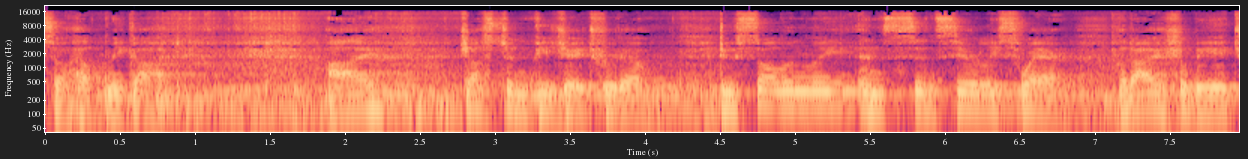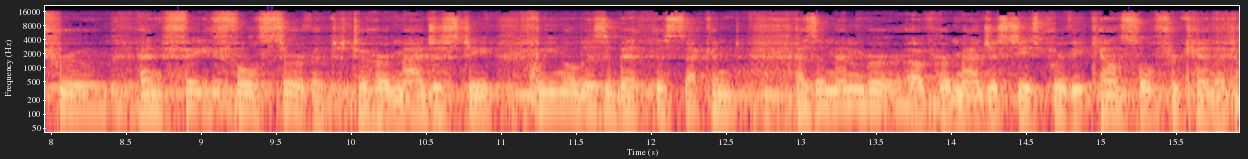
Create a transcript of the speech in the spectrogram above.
So help me God. I, Justin P.J. Trudeau, do solemnly and sincerely swear that I shall be a true and faithful servant to Her Majesty Queen Elizabeth II as a member of Her Majesty's Privy Council for Canada.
